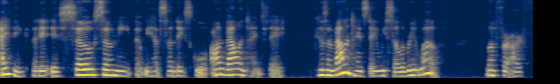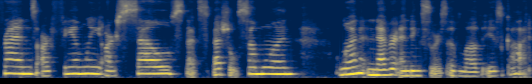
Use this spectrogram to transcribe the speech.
I think that it is so, so neat that we have Sunday school on Valentine's Day because on Valentine's Day we celebrate love love for our friends, our family, ourselves, that special someone. One never ending source of love is God.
